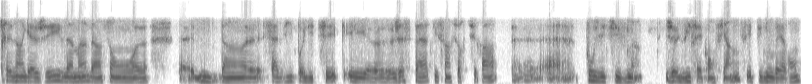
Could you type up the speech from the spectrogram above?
très engagé évidemment dans son euh, dans sa vie politique et j'espère qu'il s'en sortira positivement. Je lui fais confiance et puis nous verrons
